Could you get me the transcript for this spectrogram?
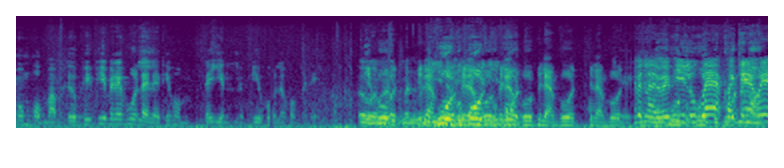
มุมผมอะคือพี่พี่ไม่ได้พูดอะไรเลยที่ผมได้ยินหรือพี่พูดแล้วผมไม่ได้ยินพี่พูดพี่แหลมพูดพูดพูดพี่แหลมพูดพี่แหลมพูดพี่แหลมพูด ไม่เป็นไรเว้ยพี่ลูกแรกค่อยแก้เว้ย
